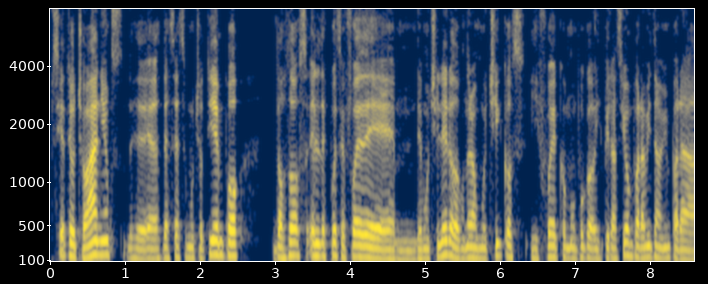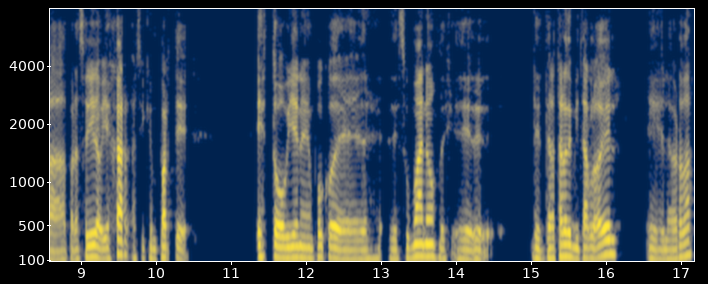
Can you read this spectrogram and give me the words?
7, 8 años, desde, hace mucho tiempo. Los dos, él después se fue de, mochilero cuando éramos muy chicos y fue como un poco de inspiración para mí también para, salir a viajar. Así que en parte esto viene un poco de, su mano, de, tratar de invitarlo a él, eh, la verdad,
